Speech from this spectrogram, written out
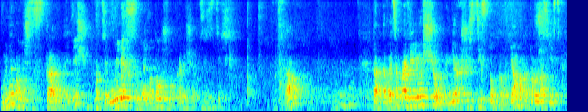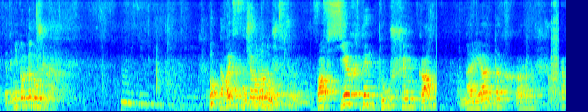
У меня получится странная вещь, но тем не менее слово должно кончаться здесь. Да? Так, давайте проверим еще на примерах шестистопного ямба, который у нас есть. Это не только душенька. Ну, давайте сначала на душеньке. Во всех ты, душенька, нарядах хороша.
